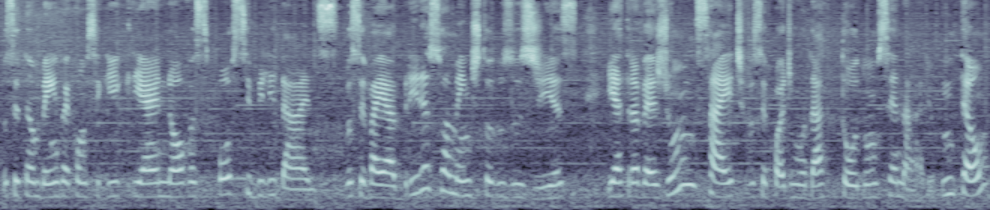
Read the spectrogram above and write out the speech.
você também vai conseguir criar novas possibilidades. Você vai abrir a sua mente todos os dias e através de um insight você pode mudar todo um cenário. Então,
